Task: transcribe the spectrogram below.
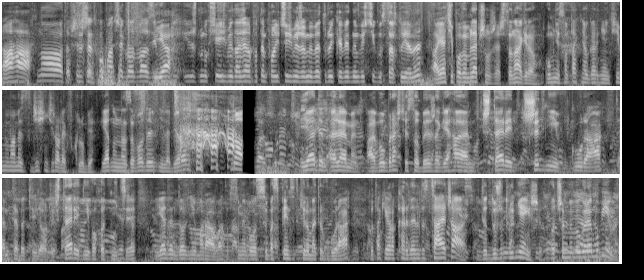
Aha, no to To wszystko. przyszedł chłopaczek od was i, Ja. i już mu chcieliśmy dać, ale potem policzyliśmy, że my we trójkę w jednym wyścigu startujemy. A ja ci powiem lepszą rzecz, co nagrał. U mnie są tak nieogarnięci, my mamy z 10 rolek w klubie. Jadą na zawody, ile biorą? No. Jeden element, ale wyobraźcie sobie, że jechałem 4, 3 dni w górach w MTB Trilogy, 4 dni w Ochotnicy, jeden Dolnie Morawa, to w sumie było chyba z 500 km w górach, to takie rock to jest cały czas i to dużo trudniejsze. O czym my w ogóle mówimy?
